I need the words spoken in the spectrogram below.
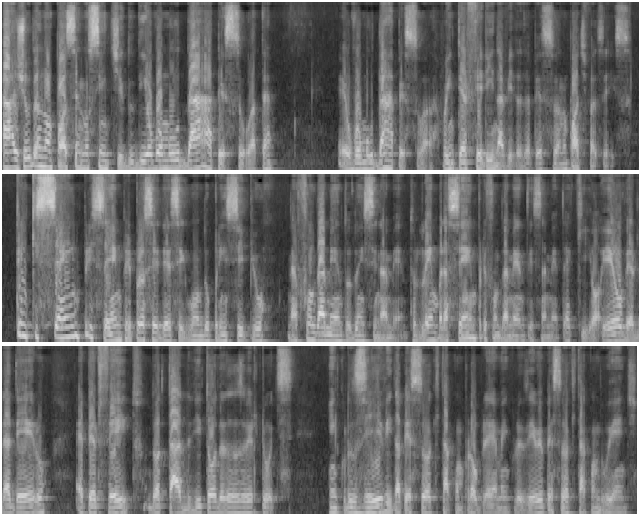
a ajuda não pode ser no sentido de eu vou mudar a pessoa, tá? Eu vou mudar a pessoa, vou interferir na vida da pessoa, não pode fazer isso. Tem que sempre, sempre proceder segundo o princípio, né, fundamento do ensinamento. Lembra sempre o fundamento do ensinamento. É aqui, ó, eu verdadeiro é perfeito, dotado de todas as virtudes. inclusive da pessoa que está com problema, inclusive a pessoa que está com doente,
